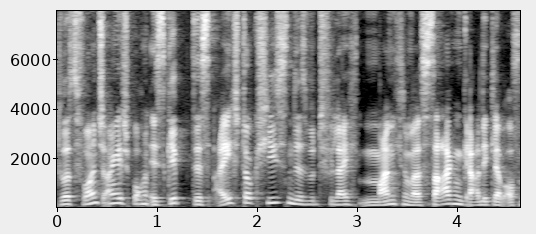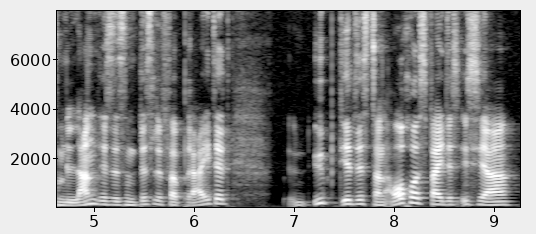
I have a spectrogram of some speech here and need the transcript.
Du hast vorhin schon angesprochen, es gibt das Eisstockschießen, das wird vielleicht manchen was sagen, gerade ich glaube auf dem Land ist es ein bisschen verbreitet. Übt ihr das dann auch aus, weil das ist ja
